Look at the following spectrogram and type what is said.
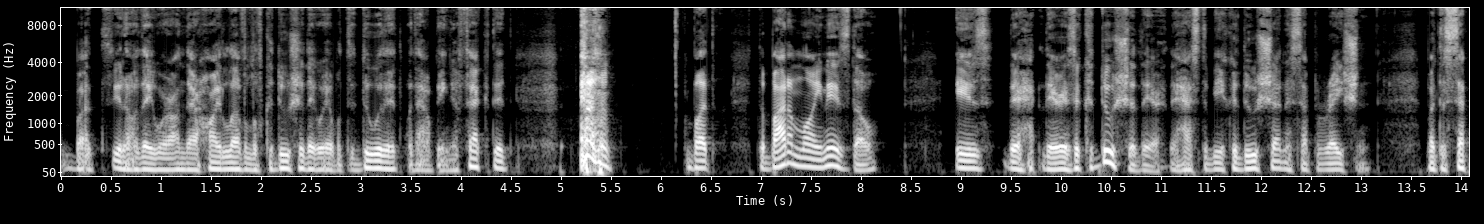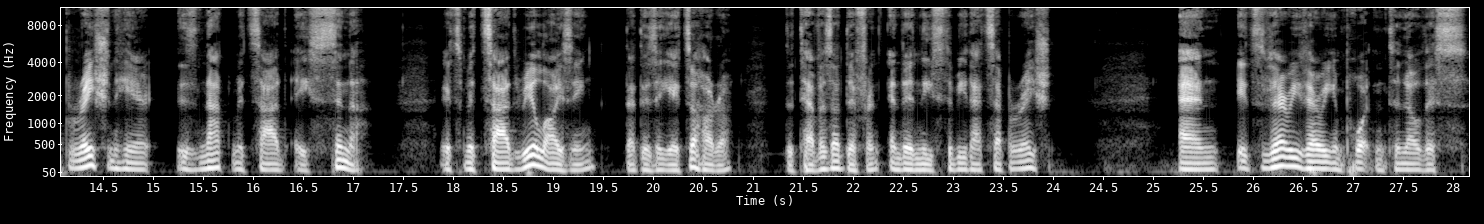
but you know they were on their high level of kedusha. They were able to do with it without being affected. but the bottom line is, though, is there there is a kedusha there. There has to be a kedusha and a separation, but the separation here is not mitzad a sinah. It's mitzad realizing that there's a yetzahara, the tevas are different, and there needs to be that separation. And it's very, very important to know this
